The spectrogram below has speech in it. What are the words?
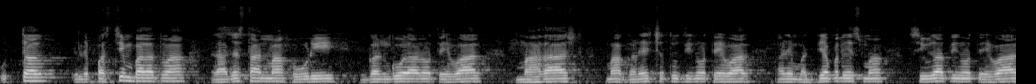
ઉત્તર એટલે પશ્ચિમ ભારતમાં રાજસ્થાનમાં હોળી ગણગોરાનો તહેવાર, મહારાષ્ટ્રમાં ગણેશ ચતુર્થીનો તહેવાર અને મધ્યપ્રદેશમાં શિવરાત્રિનો તહેવાર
